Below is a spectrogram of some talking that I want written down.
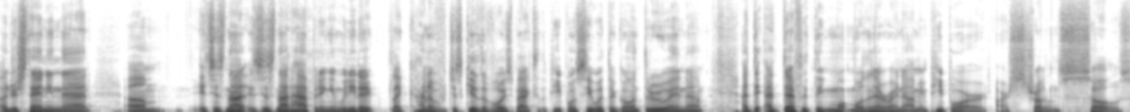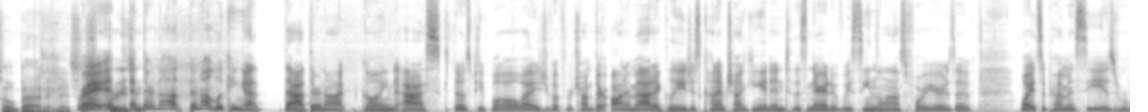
Understanding that um, it's just not it's just not happening, and we need to like kind of just give the voice back to the people and see what they're going through. And uh, I think I definitely think more, more than ever right now. I mean, people are are struggling so so bad, and it's right and, and they're not they're not looking at that they're not going to ask those people oh, why did you vote for trump they're automatically just kind of chunking it into this narrative we've seen the last four years of white supremacy is r-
